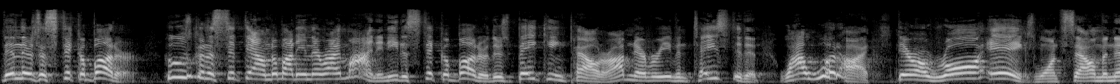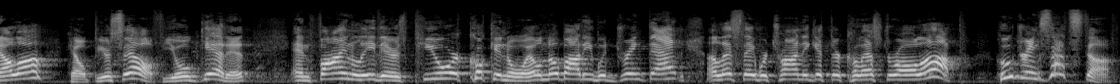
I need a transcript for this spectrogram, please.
Then there's a stick of butter. Who's going to sit down, nobody in their right mind, and eat a stick of butter? There's baking powder. I've never even tasted it. Why would I? There are raw eggs. Want salmonella? Help yourself. You'll get it. And finally, there's pure cooking oil. Nobody would drink that unless they were trying to get their cholesterol up. Who drinks that stuff?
